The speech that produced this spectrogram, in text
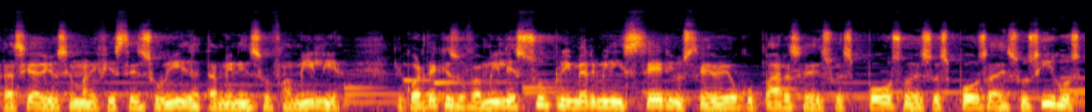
Gracia a Dios se manifiesta en su vida, también en su familia. Recuerde que su familia es su primer ministerio. Usted debe ocuparse de su esposo, de su esposa, de sus hijos.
